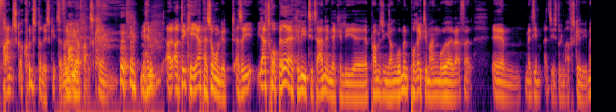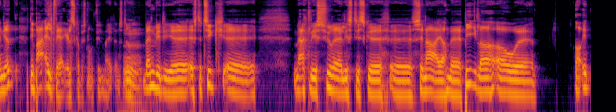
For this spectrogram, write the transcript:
fransk og kunstnerisk. Den er meget mere fransk. Øhm, men, og, og det kan jeg personligt, altså jeg tror bedre, jeg kan lide Titan, end jeg kan lide uh, Promising Young Woman, på rigtig mange måder i hvert fald. Øhm, men de, altså, de er selvfølgelig meget forskellige. Men jeg, det er bare alt, hvad jeg elsker sådan nogle film af et eller andet sted. Mm. Vanvittig øh, æstetik, øh, mærkelige, surrealistiske øh, scenarier med biler, og, øh, og en,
